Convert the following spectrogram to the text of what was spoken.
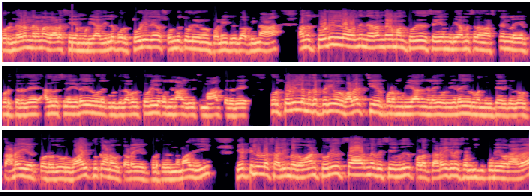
ஒரு நிரந்தரமா வேலை செய்ய முடியாது. இல்ல ஒரு தொழிலே சொந்த தொழில் ஒண்ணு பண்ணிட்டு இருக்கோம் அப்படின்னா அந்த தொழில வந்து நிரந்தரமா அந்த தொழில் செய்ய முடியாம சில நஷ்டங்களை ஏற்படுத்துறது அதுல சில இடையூறுகளை கொடுக்குறது அப்புறம் தொழிலை கொஞ்ச நாள் கழிச்சு மாத்துறது. ஒரு தொழில மிகப்பெரிய ஒரு வளர்ச்சி ஏற்பட முடியாத நிலை ஒரு இடையூறு வந்துகிட்டே இருக்கிறது ஒரு தடை ஏற்படுறது ஒரு வாய்ப்புக்கான ஒரு தடை ஏற்படுத்துறது. இந்த மாதிரி எட்டில் உள்ள சலி பகவான் தொழில் சார்ந்த விஷயங்களில் பல தடைகளை சந்திக்கக்கூடியவராக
